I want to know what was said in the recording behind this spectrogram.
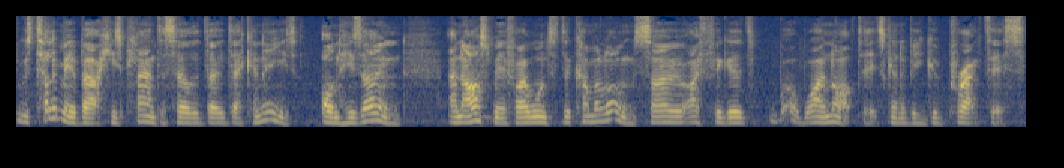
was telling me about his plan to sail the Dodecanese on his own and asked me if I wanted to come along. So I figured, well, why not? It's going to be good practice.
